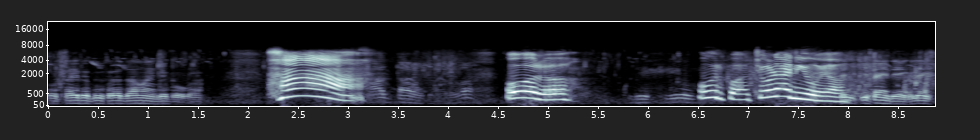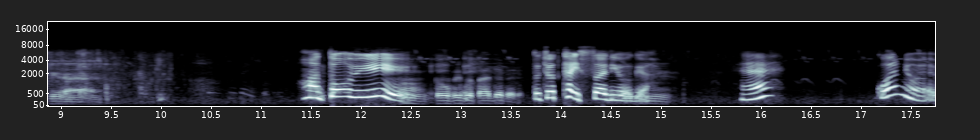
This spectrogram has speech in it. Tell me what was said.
चौथाई तो दूसरा जाओ जब होगा। हाँ। और? और पा चौड़ा नहीं होया। कितना ही देख ले फिर आया हाँ। तो भी। हाँ, तो भी बता दे तो चौथा हिस्सा नहीं हो गया। हम्म, हैं? कौन नहीं होया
